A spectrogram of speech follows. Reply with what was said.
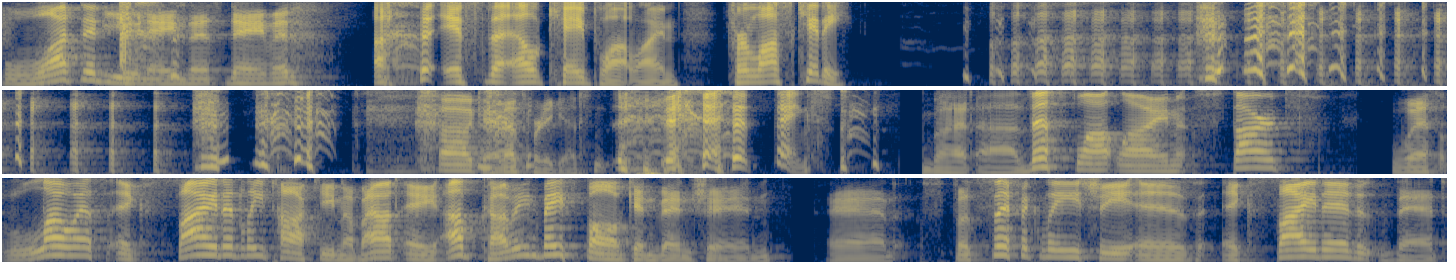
What did you name this, David? Uh, it's the LK plotline for Lost Kitty. okay, that's pretty good. Thanks. But uh, this plot line starts with Lois excitedly talking about a upcoming baseball convention. And specifically, she is excited that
